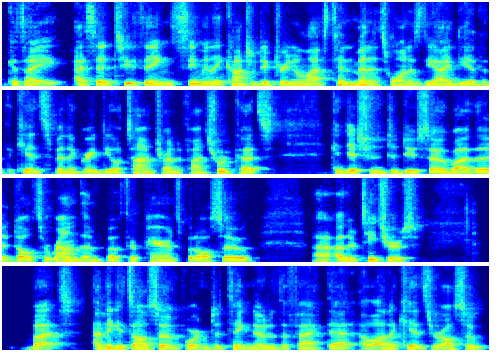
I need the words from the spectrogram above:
because I I said two things seemingly contradictory in the last ten minutes. One is the idea that the kids spend a great deal of time trying to find shortcuts, conditioned to do so by the adults around them, both their parents, but also uh, other teachers. But I think it's also important to take note of the fact that a lot of kids are also,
